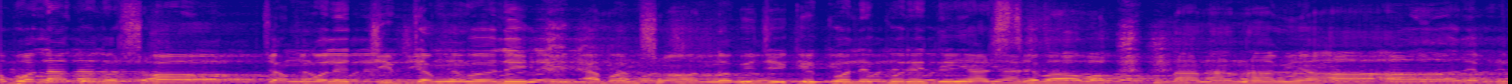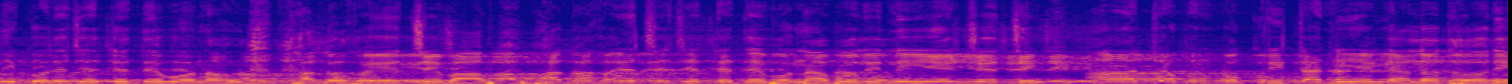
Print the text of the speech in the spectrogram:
অবলাগুলো সব জঙ্গলের জীব জঙ্গলে, এমন সব নবীজিকে কোলে করে দিয়ে আসছে বাবা। না না না, আমি আর এমনি করে যেতে দেব না। ভালো হয়েছে বাপ, ভালো হয়েছে যেতে দেব না বলে নিয়ে এসেছি। আর যখন বকরিটা নিয়ে গেল ধরে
